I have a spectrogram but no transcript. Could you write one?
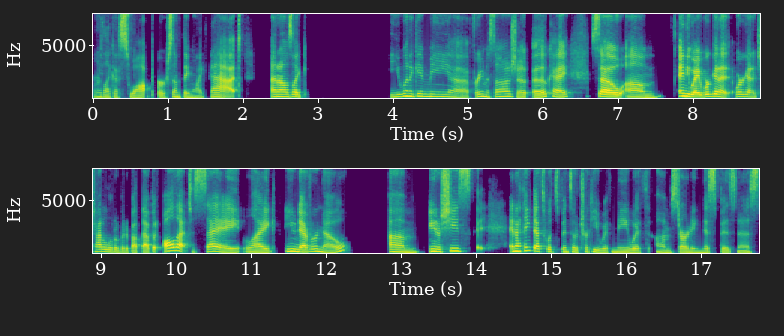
or like a swap or something like that. And I was like, you want to give me a free massage? Okay. So, um, anyway, we're going to, we're going to chat a little bit about that, but all that to say, like, you never know um, you know, she's, and I think that's what's been so tricky with me with um, starting this business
